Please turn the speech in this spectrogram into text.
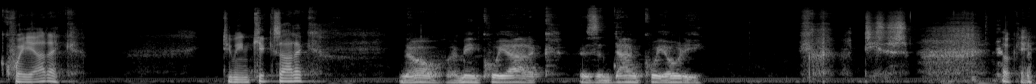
Quixotic. Do you mean quixotic? no i mean chaotic as in don quixote. Okay.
